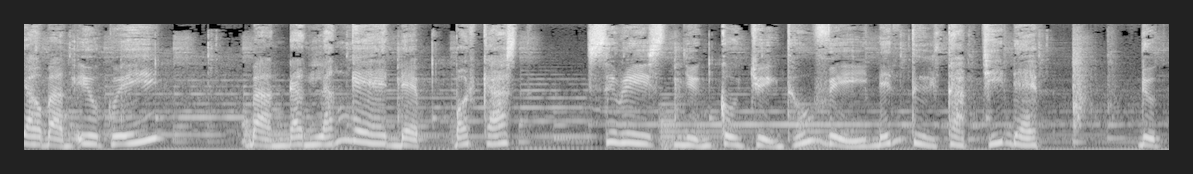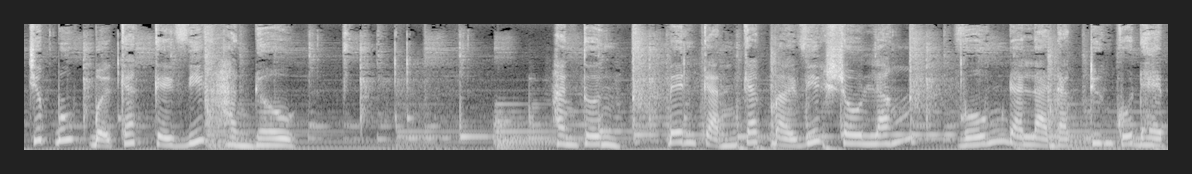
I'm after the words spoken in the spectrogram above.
Chào bạn yêu quý, bạn đang lắng nghe Đẹp Podcast, series những câu chuyện thú vị đến từ tạp chí Đẹp, được chấp bút bởi các cây viết hàng đầu. Hàng tuần, bên cạnh các bài viết sâu lắng vốn đã là đặc trưng của Đẹp,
